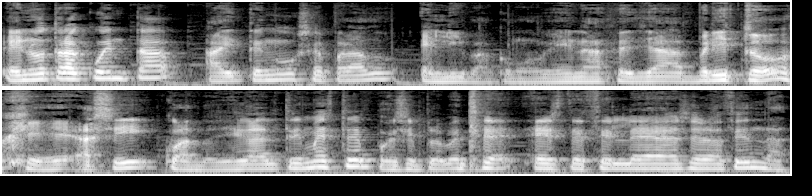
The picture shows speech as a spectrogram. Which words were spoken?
En otra cuenta, ahí tengo separado el IVA, como bien hace ya Brito, que así cuando llega el trimestre, pues simplemente es decirle a la Hacienda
